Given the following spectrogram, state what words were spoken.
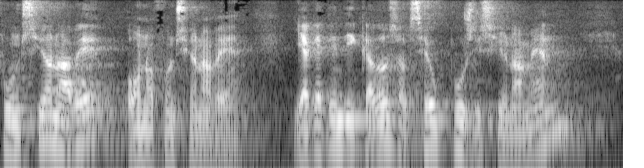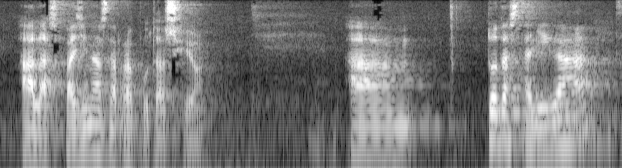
funciona bé o no funciona bé. I aquest indicador és el seu posicionament a les pàgines de reputació. Uh, tot està lligat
